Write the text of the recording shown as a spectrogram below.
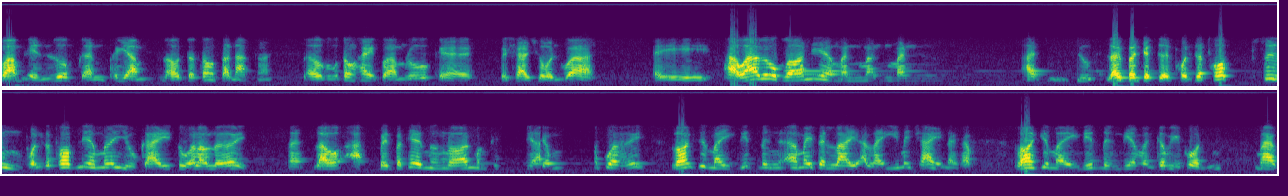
ความเห็นร่วมกันพยายามเราจะต้องตระหนักนะเราคงต้องให้ความรู้แก่ประชาชนว่าไอภาวะโลกร้อนเนี่ยมันมันมัน อาจแล้วมันจะเกิดผลกระทบ ซึ่งผลกระทบเนี่ยไม่ได้อยู่ไกลตัวเราเลยนะเราเป็นประเทศเมืองร้อนบางทีอาจจะกลัวเฮ้ยร้อนขึ้นมาอีกนิดนึงอะไม่เป็นไรอะไรนี้ไม่ใช่นะครับ ร้อนขึ้นมาอีกนิดนึงเนี่ยมันก็มีผลมาก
